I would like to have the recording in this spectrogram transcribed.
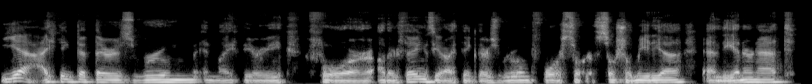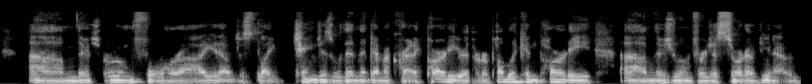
yeah i think that there's room in my theory for other things. You know i think there's room for sort of social media and the internet. Um, there's room for uh, you know just like changes within the Democratic Party or the Republican Party. Um, there's room for just sort of you know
